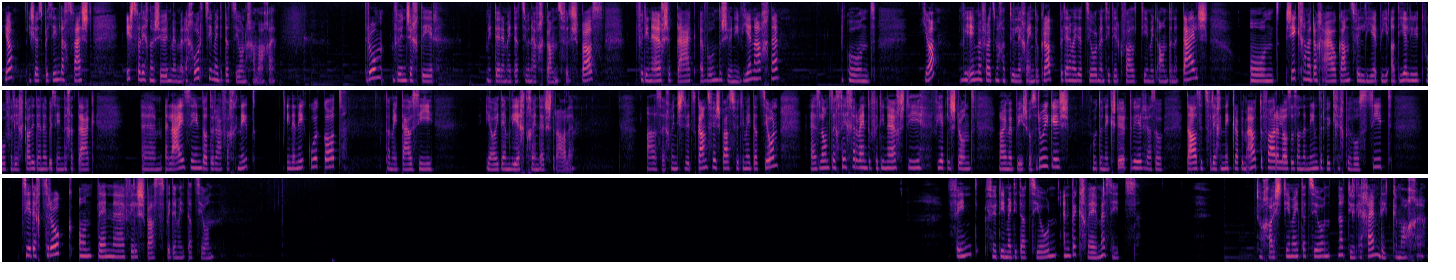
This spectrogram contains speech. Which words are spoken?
ja, ist ja ein besinnliches Fest, ist es vielleicht noch schön, wenn man eine kurze Meditation machen kann. Darum wünsche ich dir mit dieser Meditation einfach ganz viel Spaß für die nächsten Tage eine wunderschöne Weihnachten. Und ja, wie immer freut es mich natürlich, wenn du gerade bei dieser Meditation, wenn sie dir gefällt, die mit anderen teilst. Und schicke mir doch auch ganz viel Liebe an die Leute, die vielleicht gerade in diesen besinnlichen Tagen ähm, allein sind oder einfach nicht, ihnen nicht gut geht, damit auch sie ja, in diesem Licht können erstrahlen können. Also, ich wünsche dir jetzt ganz viel Spaß für die Meditation. Es lohnt sich sicher, wenn du für die nächste Viertelstunde noch jemand bist, was ruhig ist, wo du nicht gestört wirst. Also, das jetzt vielleicht nicht gerade beim Autofahren lassen, sondern nimm dir wirklich bewusst Zeit. Zieh dich zurück und dann äh, viel Spaß bei der Meditation. Find für die Meditation einen bequemen Sitz. Du kannst die Meditation natürlich auch im Liegen machen.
